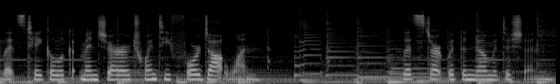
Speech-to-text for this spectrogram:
let's take a look at Manjaro 24.1. Let's start with the GNOME edition.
